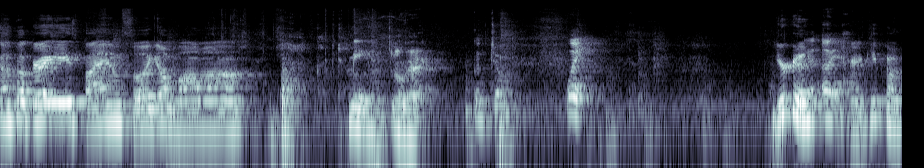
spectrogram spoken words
Uncle Greggy's buying for your mama. Me. Okay. Good job. Wait. You're good. Yeah, oh, yeah. All right, keep going.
